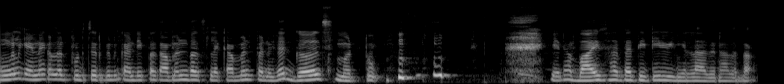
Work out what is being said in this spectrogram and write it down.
உங்களுக்கு என்ன கலர் பிடிச்சிருக்குன்னு கண்டிப்பாக கமெண்ட் பாக்ஸில் கமெண்ட் பண்ணுங்கள் கேர்ள்ஸ் மட்டும். ஏன்னா பாய்ஸாக தான் திட்டிடுவீங்கள்ல அதனால தான்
